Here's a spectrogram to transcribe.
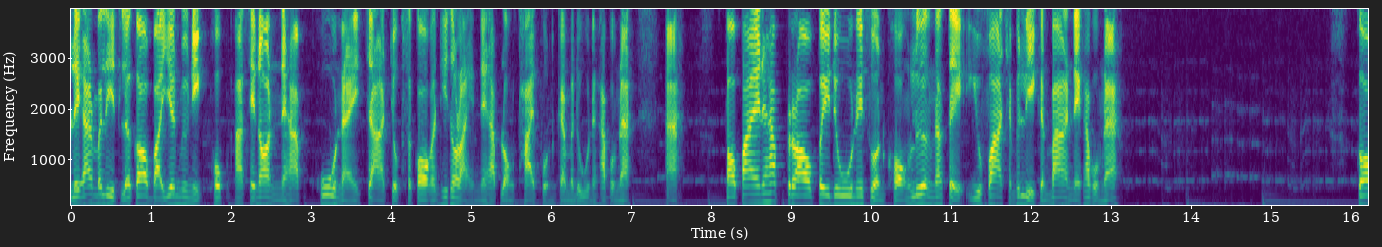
เรอัลมาดริดแล้วก็ไบเ e ิร์นมิวนิกพบอาร์เซนอลนะครับคู่ไหนจะจบสกอร์กันที่เท่าไหร่นะครับลองทายผลกันมาดูนะครับผมนะอะต่อไปนะครับเราไปดูในส่วนของเรื่องนักเตะยูฟาแชมเปี้ยนลีกกันบ้างนะครับผมนะก็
